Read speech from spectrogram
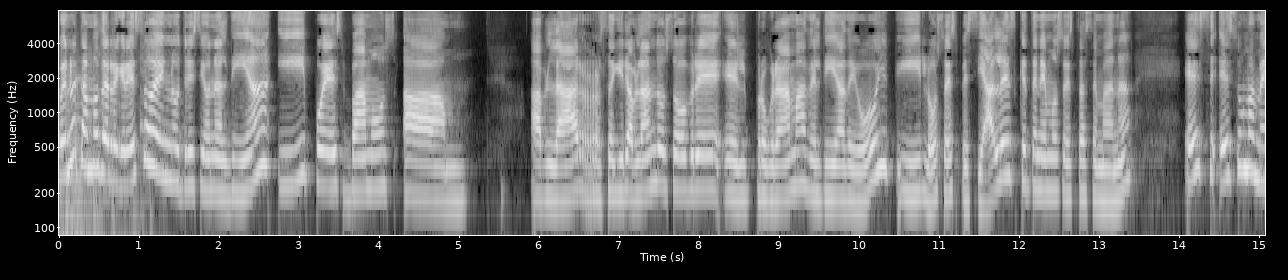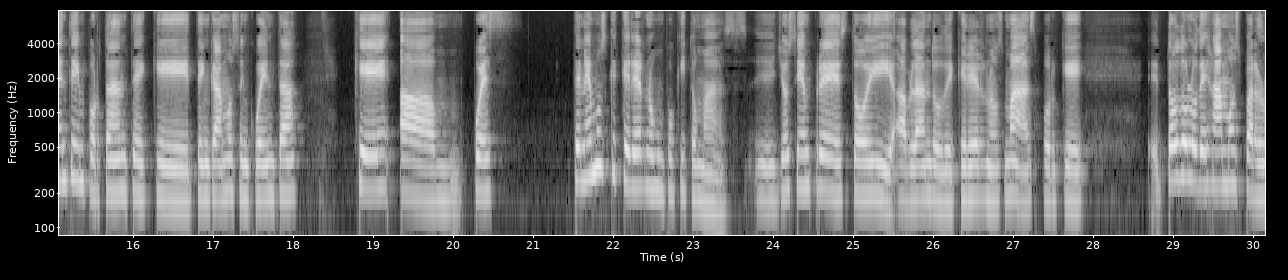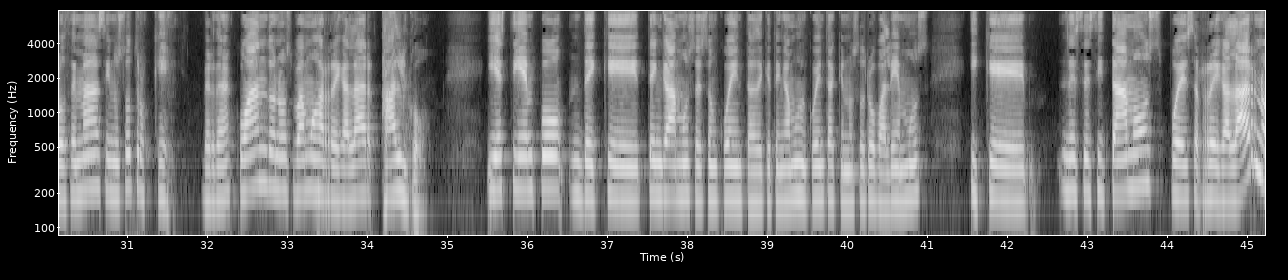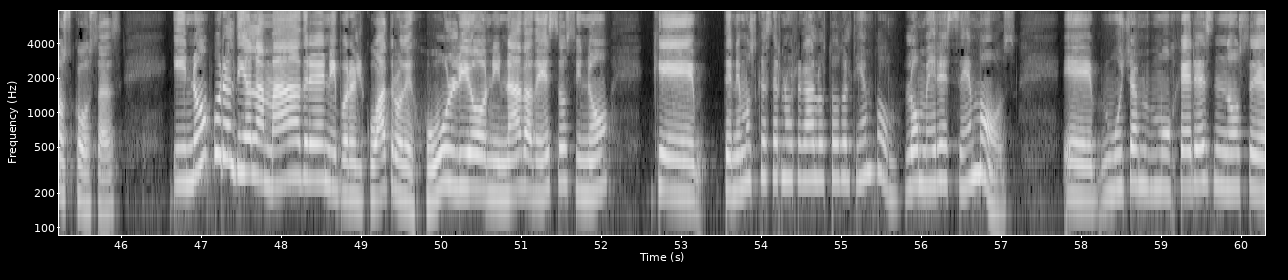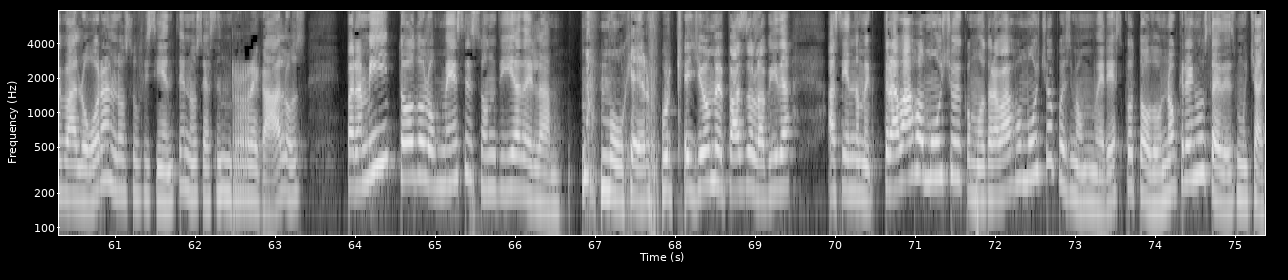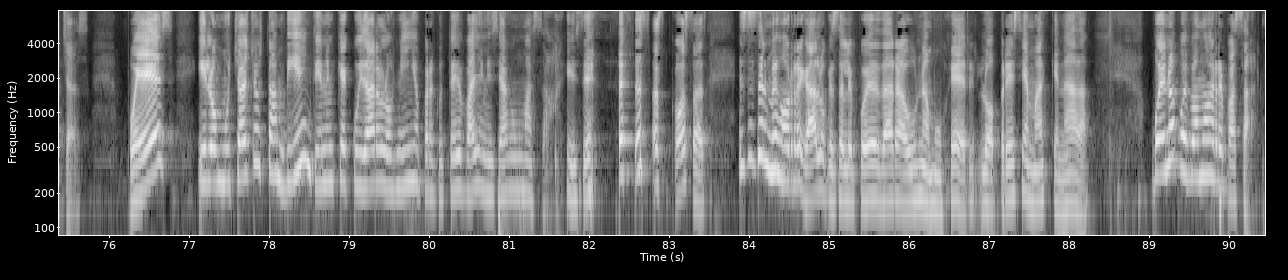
Bueno, estamos de regreso en Nutrición al Día y pues vamos a um, hablar, seguir hablando sobre el programa del día de hoy y los especiales que tenemos esta semana. Es, es sumamente importante que tengamos en cuenta que um, pues tenemos que querernos un poquito más. Eh, yo siempre estoy hablando de querernos más porque eh, todo lo dejamos para los demás y nosotros qué, ¿verdad? ¿Cuándo nos vamos a regalar algo? Y es tiempo de que tengamos eso en cuenta, de que tengamos en cuenta que nosotros valemos y que necesitamos pues regalarnos cosas. Y no por el Día de la Madre, ni por el 4 de julio, ni nada de eso, sino que tenemos que hacernos regalos todo el tiempo. Lo merecemos. Eh, muchas mujeres no se valoran lo suficiente, no se hacen regalos. Para mí todos los meses son día de la mujer, porque yo me paso la vida haciéndome, trabajo mucho y como trabajo mucho, pues me merezco todo. ¿No creen ustedes, muchachas? Pues, y los muchachos también tienen que cuidar a los niños para que ustedes vayan y se hagan un masaje, esas cosas. Ese es el mejor regalo que se le puede dar a una mujer, lo aprecia más que nada. Bueno, pues vamos a repasar.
